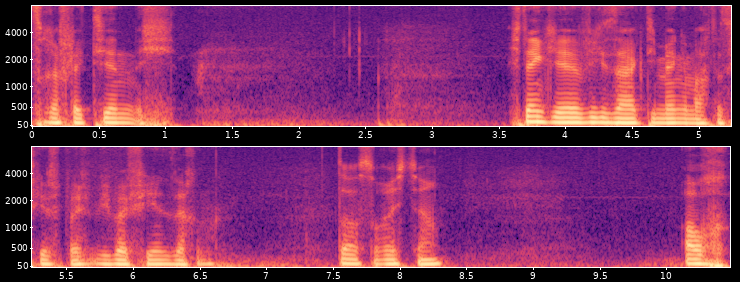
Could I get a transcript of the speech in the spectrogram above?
zu reflektieren, ich, ich denke, wie gesagt, die Menge macht das Gift, bei, wie bei vielen Sachen. Da hast du recht, ja. Auch,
